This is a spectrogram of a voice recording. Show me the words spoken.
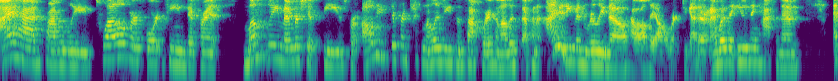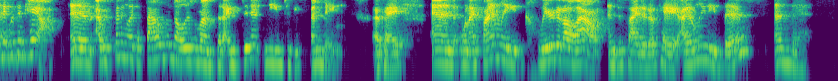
I had probably 12 or 14 different monthly membership fees for all these different technologies and softwares and all this stuff. And I didn't even really know how all they all work together. And I wasn't using half of them. And it was in chaos. And I was spending like a $1,000 a month that I didn't need to be spending. Okay. And when I finally cleared it all out and decided, okay, I only need this and this.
